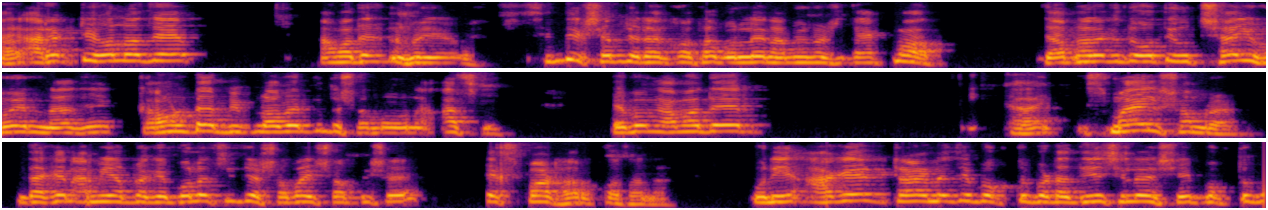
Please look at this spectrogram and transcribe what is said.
আর আরেকটি হলো যে আমাদের সিদ্দিক সাহেব যেটা কথা বললেন, আমি ওনার সাথে একমত যে আপনারা কিন্তু অতি উৎসাহী হয়েন না যে কাউন্টার বিপ্লবের কিন্তু সম্ভাবনা আছে। এবং আমাদের ইসমাইল সম্রাট। দেখেন, আমি আপনাকে বলেছি যে সবাই সব বিষয়ে এক্সপার্ট হওয়ার কথা না। উনি আগের টার্নে যে বক্তব্যটা দিয়েছিলেন, সেই বক্তব্য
